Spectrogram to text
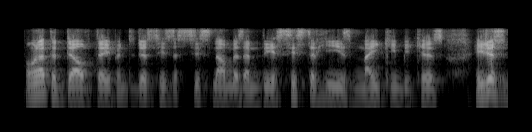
gonna have to delve deep into just his assist numbers and the assist that he is making because he just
